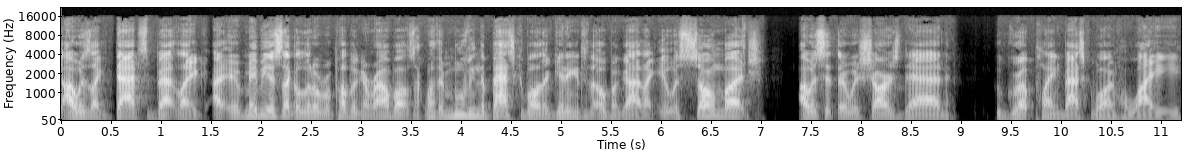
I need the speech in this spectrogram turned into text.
I was like, that's bad. Like, I, it, maybe it's like a little Republican roundball. I was like, well, they're moving the basketball. They're getting it to the open guy. Like, it was so much. I would sit there with Shar's dad, who grew up playing basketball in Hawaii,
